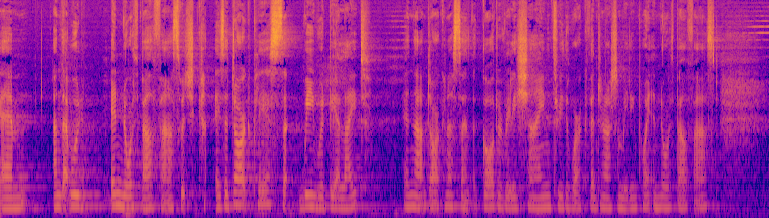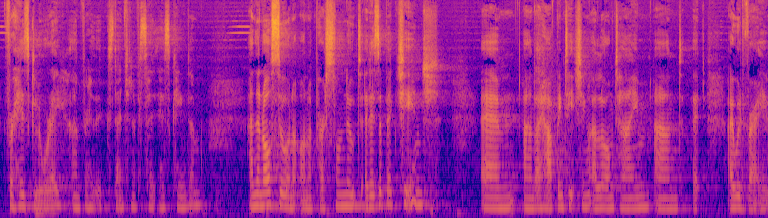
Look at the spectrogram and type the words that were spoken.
um, and that would, in North Belfast, which is a dark place, that we would be a light in that darkness, and that God would really shine through the work of International Meeting Point in North Belfast for His glory and for the extension of His, kingdom. And then also on a, on a personal note, it is a big change um, and I have been teaching a long time, and it, I would very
